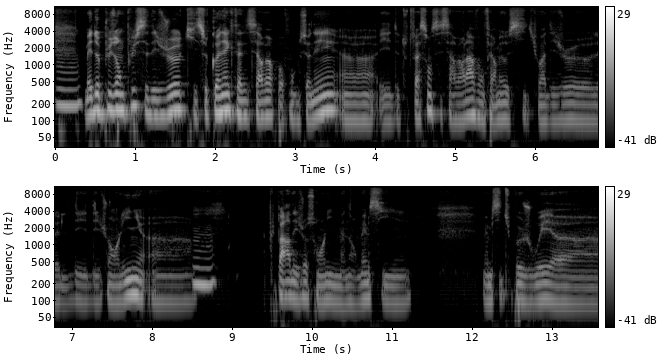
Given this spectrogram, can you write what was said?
Mhm. Mais de plus en plus, c'est des jeux qui se connectent à des serveurs pour fonctionner. euh, et de toute façon, ces serveurs-là vont fermer aussi, tu vois, des jeux, des, des jeux en ligne. euh, Mhm. la plupart des jeux sont en ligne maintenant, même si, même si tu peux jouer. euh,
